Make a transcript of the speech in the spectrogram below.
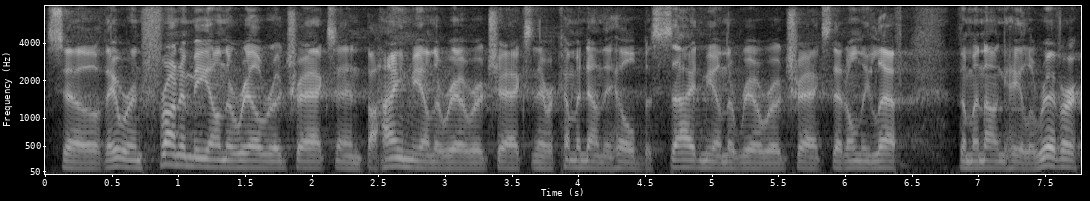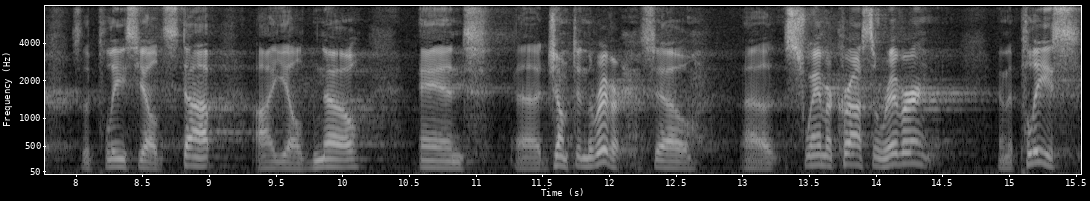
So they were in front of me on the railroad tracks and behind me on the railroad tracks, and they were coming down the hill beside me on the railroad tracks that only left the Monongahela River. So the police yelled, Stop. I yelled, No, and uh, jumped in the river. So uh, swam across the river, and the police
